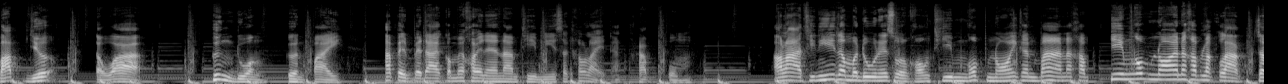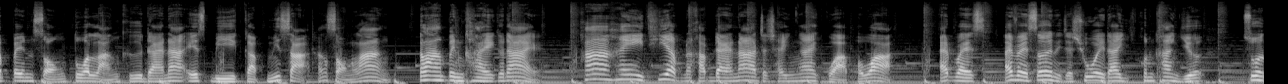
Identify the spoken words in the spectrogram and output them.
บัฟเยอะ แต่ว่าพึ่งดวงเกินไป ถ้าเป็นไปได้ก็ไม่ค่อยแนะนำทีมนี้สักเท่าไหร่นะครับผมเอาล่ะทีนี้เรามาดูในส่วนของทีมงบน้อยกันบ้างนะครับ ทีมงบน้อยนะครับหลักๆ จะเป็น 2 ตัวหลังคือ d y n a SB กับมิสะทั้ง 2 ล่าง กลางเป็นใครก็ได้ ถ้าให้เทียบนะครับ d y n a จะใช้ง่ายกว่า เพราะว่า Advice Advisor เนี่ยจะช่วยได้ค่อนข้างเยอะ ส่วน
